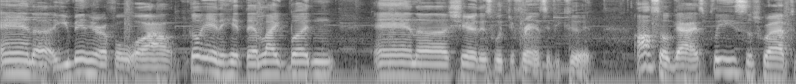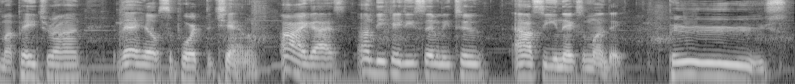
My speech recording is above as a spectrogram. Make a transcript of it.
And uh, you've been here for a while, go ahead and hit that like button and uh, share this with your friends if you could. Also, guys, please subscribe to my Patreon. That helps support the channel. Alright, guys, I'm DKG72. I'll see you next Monday. Peace.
